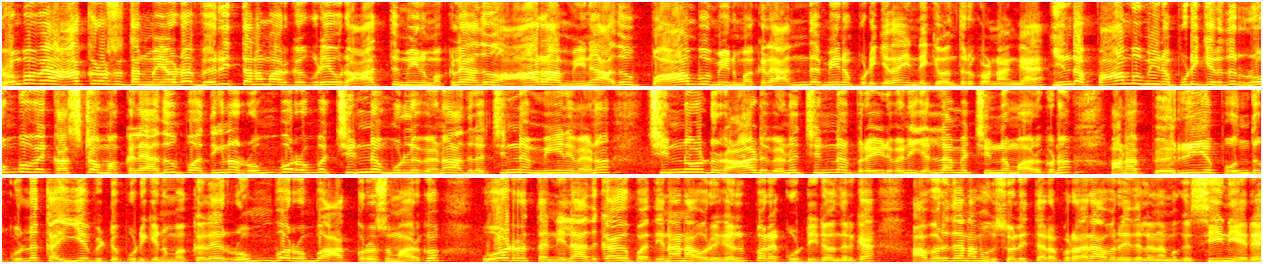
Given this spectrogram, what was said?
ரொம்பவே ஆக்ரோஷத்தன்மையோட வெறித்தனமாக இருக்கக்கூடிய ஒரு ஆத்து மீன் மக்களே அதுவும் ஆறா மீன் அதுவும் பாம்பு மீன் மக்களே அந்த மீனை பிடிக்க தான் இன்னைக்கு வந்திருக்கோம் நாங்கள் இந்த பாம்பு மீனை பிடிக்கிறது ரொம்பவே கஷ்டம் மக்களே. அதுவும் பார்த்தீங்கன்னா ரொம்ப ரொம்ப சின்ன முள் வேணும் அதில் சின்ன மீன் வேணும் சின்னோடு ராடு வேணும் சின்ன பிரைடு வேணும் எல்லாமே சின்னமாக இருக்கணும். ஆனால் பெரிய பொந்துக்குள்ளே கையை விட்டு பிடிக்கணும் மக்களே. ரொம்ப ரொம்ப ஆக்ரோஷமாக இருக்கும். ஓடுற தண்ணியில் அதுக்காக பார்த்தீங்கன்னா நான் ஒரு ஹெல்ப்பரை கூட்டிகிட்டு வந்திருக்கேன். அவர் தான் நமக்கு சொல்லித் தரப்போகிறாரு அவர் இதில் நமக்கு சீனியர்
